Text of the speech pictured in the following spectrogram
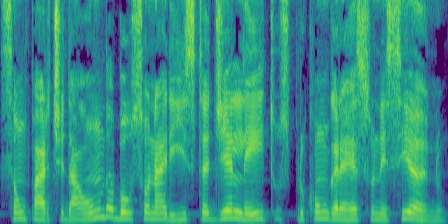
são parte da onda bolsonarista de eleitos para o Congresso nesse ano.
